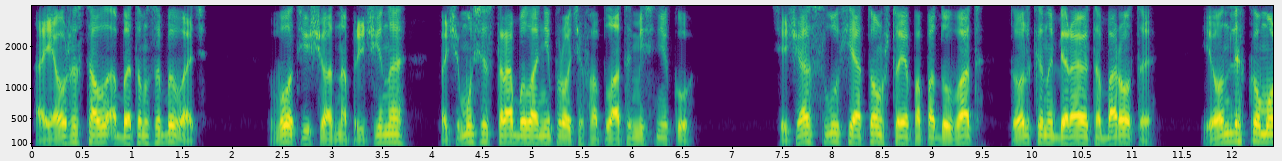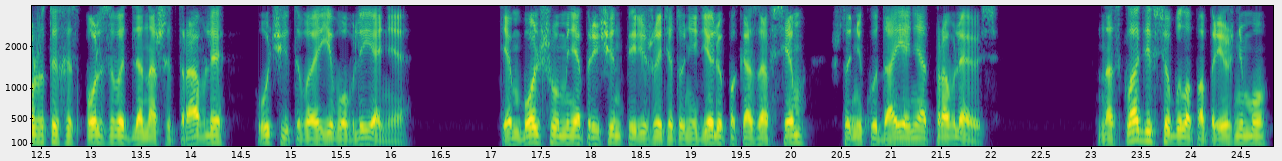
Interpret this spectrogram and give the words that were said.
а я уже стал об этом забывать. Вот еще одна причина, почему сестра была не против оплаты мяснику. Сейчас слухи о том, что я попаду в ад, только набирают обороты, и он легко может их использовать для нашей травли, учитывая его влияние тем больше у меня причин пережить эту неделю, показав всем, что никуда я не отправляюсь. На складе все было по-прежнему,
